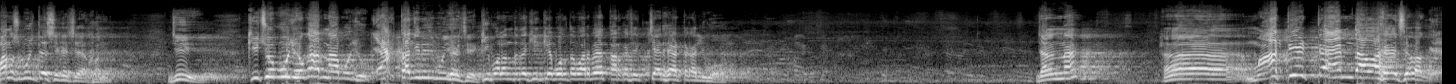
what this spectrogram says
মানুষ বুঝতে শিখেছে এখন। জি, কিছু বুঝুক আর না বুঝুক, একটা জিনিস বুঝেছে। কি বলেন তো দেখি, কে বলতে পারবে? তার কাছে চার হাজার টাকা নিব। জানেন না? হ্যাঁ মাটির টাইম দেওয়া হয়েছে ওকে।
